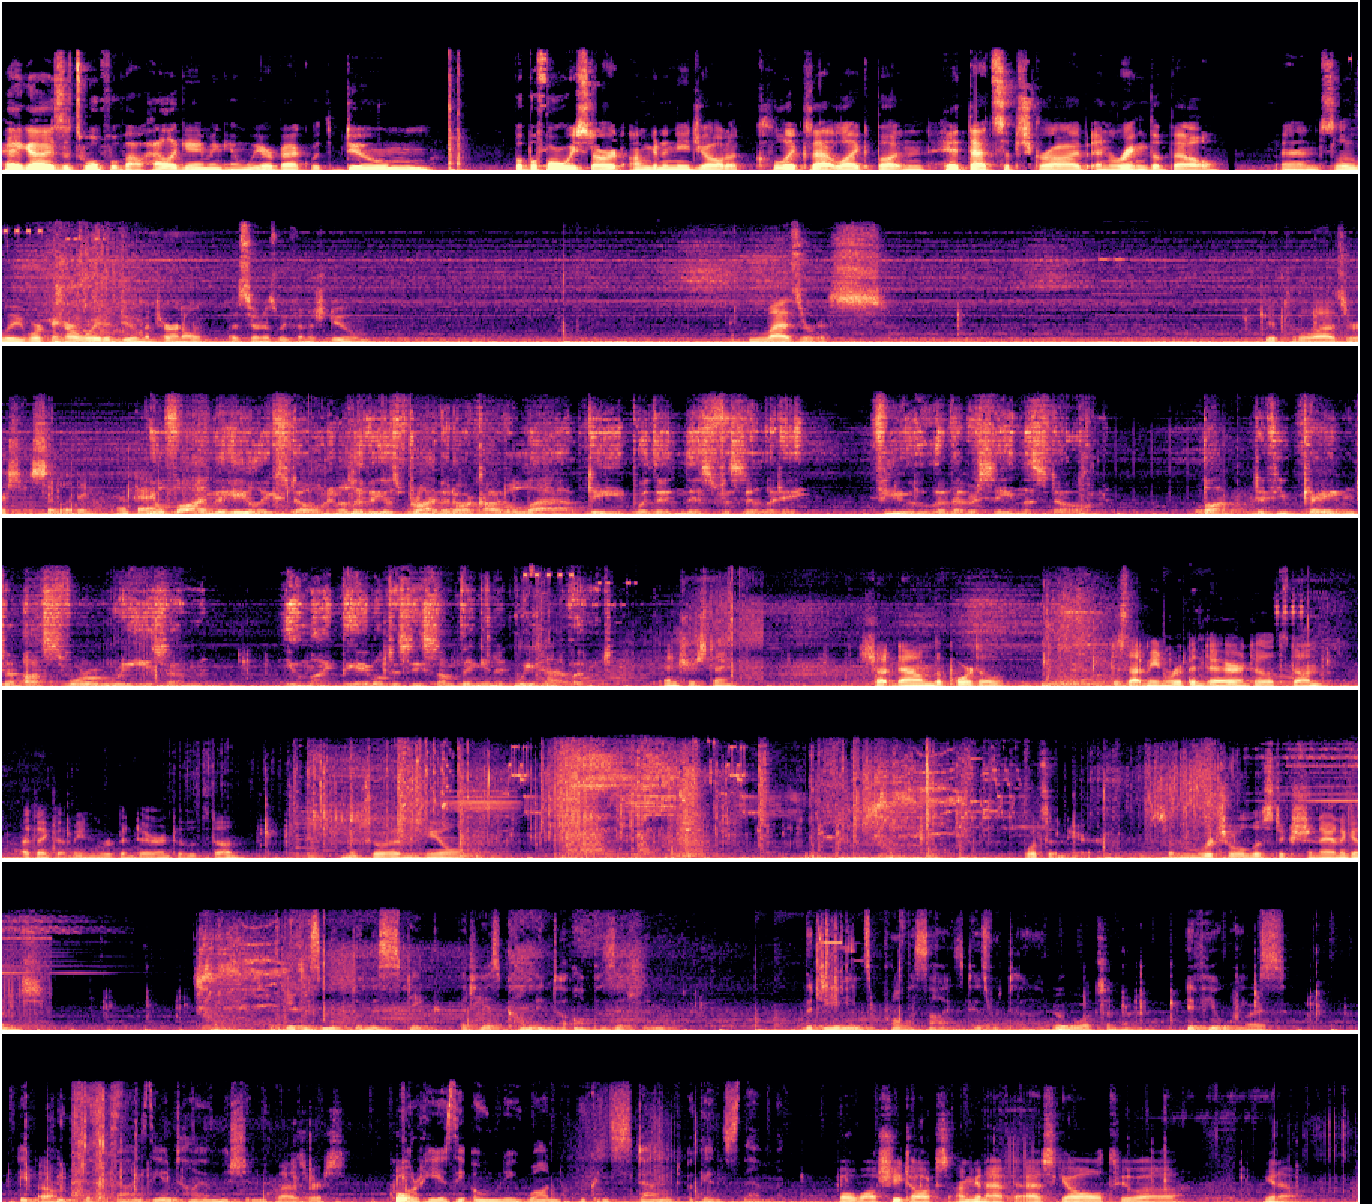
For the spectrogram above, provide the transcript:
Hey guys, it's Wolf of Valhalla Gaming, and we are back with Doom. But before we start, I'm gonna need y'all to click that like button, hit that subscribe, and ring the bell. And slowly working our way to Doom Eternal as soon as we finish Doom. Lazarus. Get to the Lazarus facility. Okay. You'll find the Helix Stone in Olivia's private archival lab deep within this facility. Few have ever seen the stone. But if you came to us for a reason, you might be able to see something in it we haven't. Interesting. Shut down the portal. Does that mean rip and tear until it's done? I think that means rip and tear until it's done. Let's go ahead and heal. What's in here? Some ritualistic shenanigans. It is not a mistake that he has come into our possession. The demons prophesied his return. Ooh, what's in there? If he awakes, it Oh. could jeopardize the entire mission. Lazarus. Cool. For he is the only one who can stand against them. Well, while she talks, I'm gonna have to ask y'all to, uh, you know,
